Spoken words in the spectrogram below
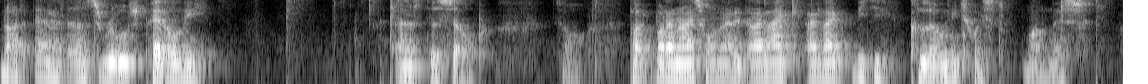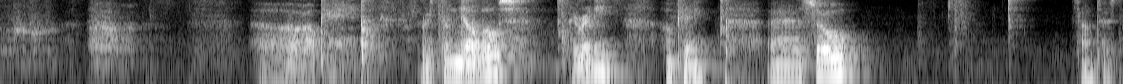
not as rose petally as the soap. So, but but a nice one at it. I like I like the cologne twist on this. Uh, okay, rest on the elbows. You ready? Okay. Uh, so, sound test.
